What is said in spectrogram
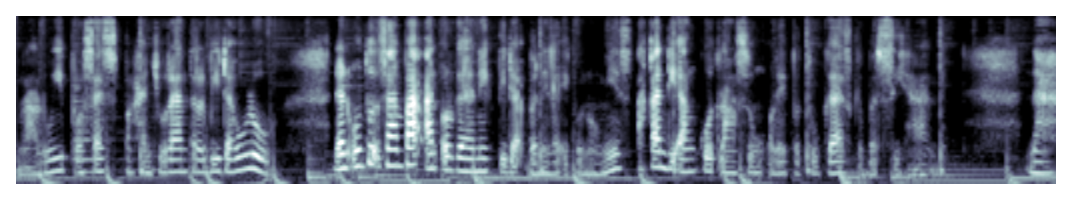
melalui proses penghancuran terlebih dahulu. Dan untuk sampah anorganik tidak bernilai ekonomis akan diangkut langsung oleh petugas kebersihan. Nah,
